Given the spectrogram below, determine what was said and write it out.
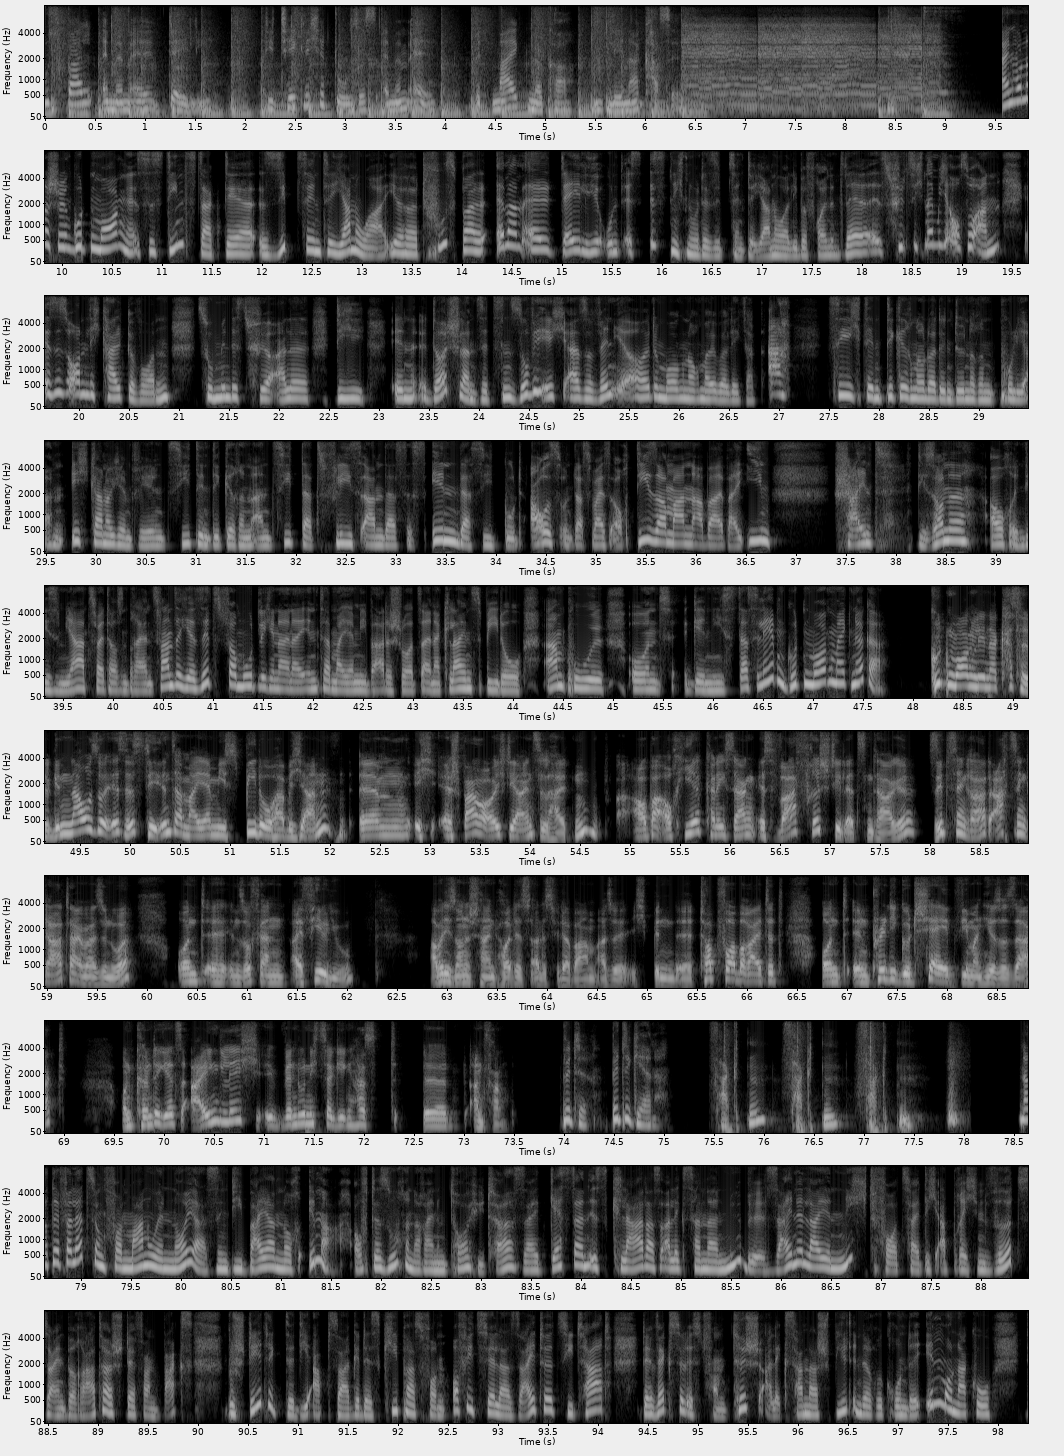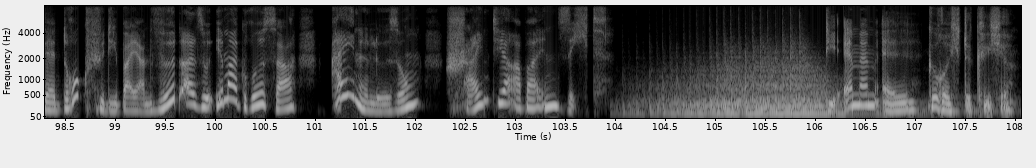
Fußball MML Daily. Die tägliche Dosis MML mit Mike Nöcker und Lena Kassel. Einen wunderschönen guten Morgen. Es ist Dienstag, der 17. Januar. Ihr hört Fußball MML Daily und es ist nicht nur der 17. Januar, liebe Freunde. Es fühlt sich nämlich auch so an. Es ist ordentlich kalt geworden, zumindest für alle, die in Deutschland sitzen, so wie ich. Also wenn ihr heute Morgen noch mal überlegt habt, ah, ziehe ich den dickeren oder den dünneren Pulli an. Ich kann euch empfehlen, zieht den dickeren an, zieht das Vlies an, das ist in, das sieht gut aus und das weiß auch dieser Mann, aber bei ihm scheint die Sonne, auch in diesem Jahr 2023. Er sitzt vermutlich in einer Inter-Miami-Badeshorts, einer kleinen Speedo am Pool und genießt das Leben. Guten Morgen, Mike Nöcker. Guten Morgen, Lena Kassel. Genau so ist es. Die Inter Miami Speedo habe ich an. Ähm, ich erspare euch die Einzelheiten. Aber auch hier kann ich sagen, es war frisch die letzten Tage. 17 Grad, 18 Grad teilweise nur. Und äh, insofern, I feel you. Aber die Sonne scheint, heute ist alles wieder warm. Also ich bin äh, top vorbereitet und in pretty good shape, wie man hier so sagt. Und könnte jetzt eigentlich, wenn du nichts dagegen hast, äh, anfangen. Bitte, bitte gerne. Fakten, Fakten, Fakten. Nach der Verletzung von Manuel Neuer sind die Bayern noch immer auf der Suche nach einem Torhüter. Seit gestern ist klar, dass Alexander Nübel seine Leihe nicht vorzeitig abbrechen wird. Sein Berater Stefan Bax bestätigte die Absage des Keepers von offizieller Seite. Zitat, der Wechsel ist vom Tisch. Alexander spielt in der Rückrunde in Monaco. Der Druck für die Bayern wird also immer größer. Eine Lösung scheint ja aber in Sicht. Die MML Gerüchteküche.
